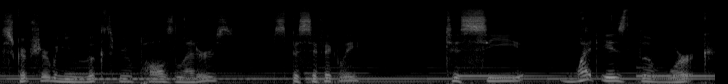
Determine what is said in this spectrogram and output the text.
scripture, when you look through Paul's letters specifically, to see what is the work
